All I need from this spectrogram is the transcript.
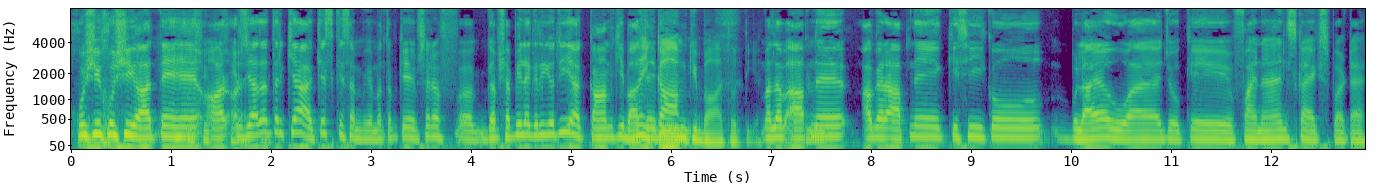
خوشی خوشی آتے ہیں اور اور زیادہ تر کیا کس قسم کے؟ مطلب کہ صرف گپ شپی لگ رہی ہوتی ہے یا کام کی بات کام کی بات ہوتی ہے۔ مطلب آپ نے اگر آپ نے کسی کو بلایا ہوا ہے جو کہ فائنانس کا ایکسپرٹ ہے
